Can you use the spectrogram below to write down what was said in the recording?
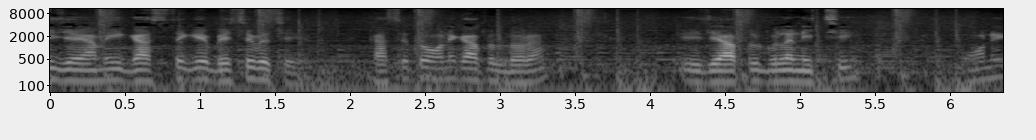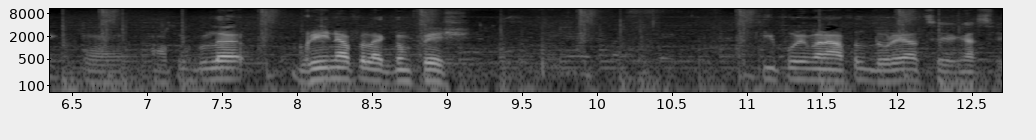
এই যে আমি গাছ থেকে বেছে বেছে, গাছে তো অনেক আপেল ধরা, এই যে আপেলগুলা নিচ্ছি, অনেক আপেলগুলা গ্রিন আপেল একদম ফ্রেশ কি পরিমাণ আপেল ধরে আছে গাছে?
